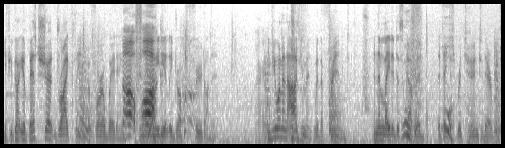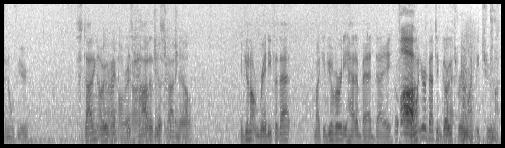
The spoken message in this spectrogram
If you got your best shirt dry cleaned before a wedding No, and fuck. you immediately dropped food on it. All right. If you won an argument with a friend and then later discovered that they just returned to their original view. Starting over all right, all right, is all right. harder oh, than chill, chill, starting chill. up. If you're not ready for that, like if you've already had a bad day, Fuck. what you're about to go through might be too much.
